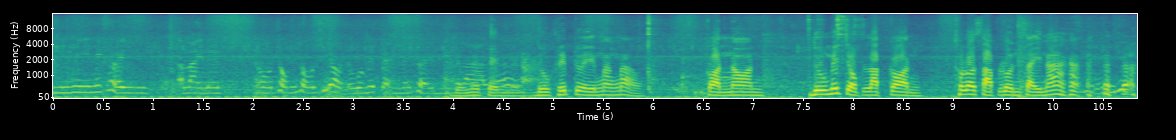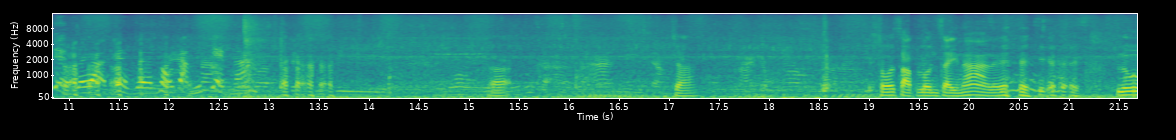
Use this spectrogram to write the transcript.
ทีวีไม่เคยอะไรเลยโซชงโซเชียลดูไม่เป็นไม่เคยมีวลาดูไม่เป็นลยดูคลิปตัวเองบ้างเปล่าก่อนนอน ดูไม่จบหลับก่อนโท รศัพท์หล่นใส่หน้า เจ็บเลยอะ เจ็บเลยโทรศัพท์นี่เจ็บนะ ดีม่วงมีอะ สะอาดสะอ้านดีจังจ้ะขายกับข้าวโทรศัพท์หล่นใส่หน้าเลย รู้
